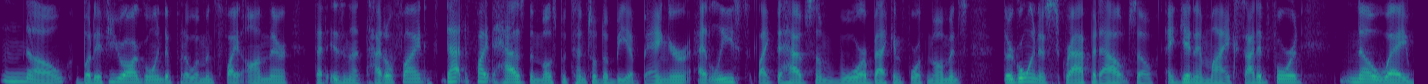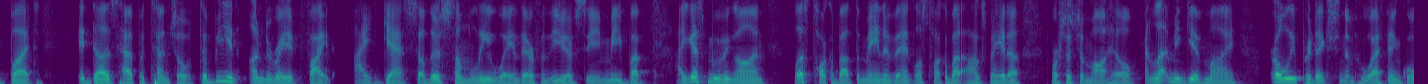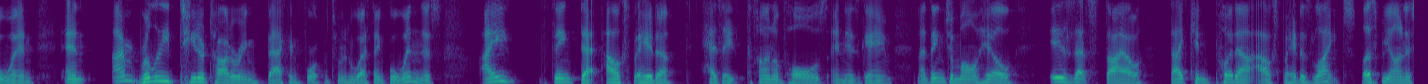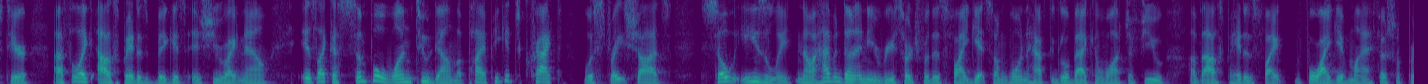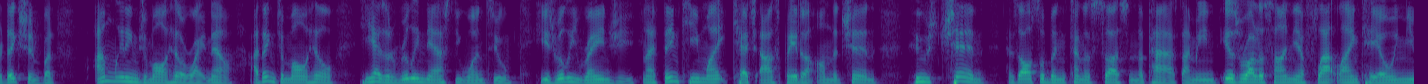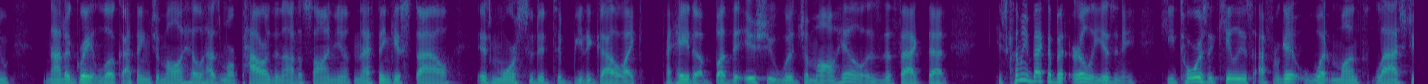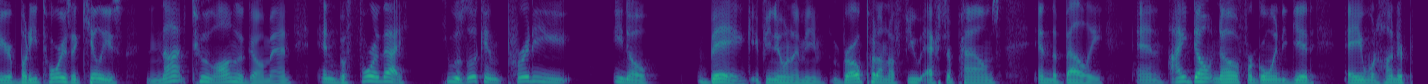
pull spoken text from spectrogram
no, but if you are going to put a women's fight on there that isn't a title fight, that fight has the most potential to be a banger, at least, like to have some war back and forth moments. They're going to scrap it out. So, again, am I excited for it? No way, but it does have potential to be an underrated fight, I guess. So, there's some leeway there for the UFC and me. But I guess moving on, let's talk about the main event. Let's talk about Alex Pereira versus Jamahal Hill. And let me give my early prediction of who I think will win. And I'm really teeter tottering back and forth between who I think will win this. I think that Alex Pereira has a ton of holes in his game. And I think Jamahal Hill is that style that can put out Alex Pereira's lights. Let's be honest here. I feel like Alex Pereira's biggest issue right now is like a simple one-two down the pipe. He gets cracked with straight shots so easily. Now, I haven't done any research for this fight yet, so I'm going to have to go back and watch a few of Alex Pereira's fight before I give my official prediction. But I'm leaning Jamahal Hill right now. I think Jamahal Hill, he has a really nasty one two. He's really rangy, and I think he might catch Alex Pereira on the chin, whose chin has also been kind of sus in the past. I mean, Israel Adesanya flatline KOing you, not a great look. I think Jamahal Hill has more power than Adesanya, and I think his style is more suited to beat a guy like Pereira. But the issue with Jamahal Hill is the fact that He's coming back a bit early, isn't he? He tore his Achilles, I forget what month last year, but he tore his Achilles not too long ago, man. And before that, he was looking pretty, you know, big, if you know what I mean. Bro put on a few extra pounds in the belly. And I don't know if we're going to get a 100%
